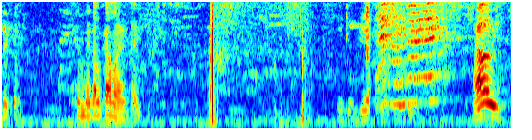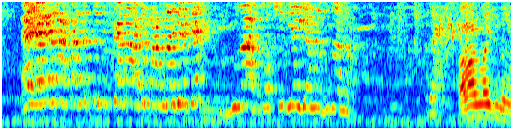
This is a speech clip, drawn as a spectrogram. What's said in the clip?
দেখো এমনি কাল হ্যাঁ ওই আমার মাই কি করে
